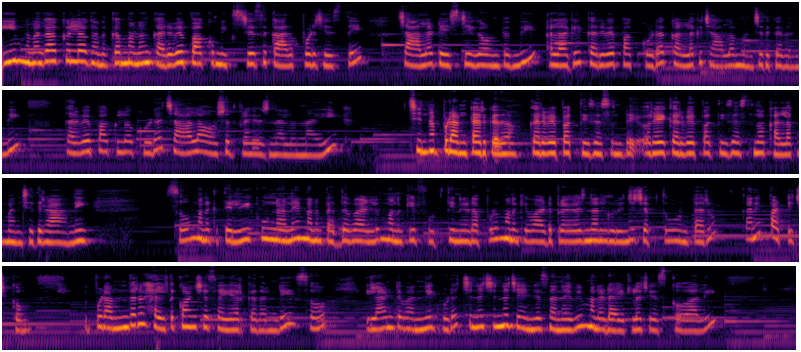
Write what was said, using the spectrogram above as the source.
ఈ మునగాకుల్లో కనుక మనం కరివేపాకు మిక్స్ చేసి కారపొడి చేస్తే చాలా టేస్టీగా ఉంటుంది. అలాగే కరివేపాకు కూడా కళ్ళకి చాలా మంచిది కదండి. కరివేపాకులో కూడా చాలా ఔషధ ప్రయోజనాలు ఉన్నాయి. చిన్నప్పుడు అంటారు కదా కరివేపాకు తీసేస్తుంటే ఒరే కరివేపాకు తీసేస్తున్నావు కళ్ళకు మంచిదిరా అని. సో మనకు తెలియకుండానే మన పెద్దవాళ్ళు మనకి ఫుడ్ తినేటప్పుడు మనకి వాటి ప్రయోజనాల గురించి చెప్తూ ఉంటారు. కానీ పట్టించుకోం ఇప్పుడు అందరూ హెల్త్ కాన్షియస్ అయ్యారు కదండి. సో ఇలాంటివన్నీ కూడా చిన్న చిన్న చేంజెస్ అనేవి మన డైట్లో చేసుకోవాలి.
